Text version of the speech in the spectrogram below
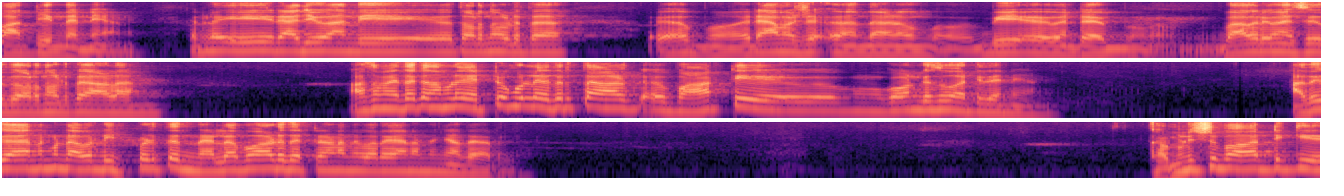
പാർട്ടിയും തന്നെയാണ്. ഈ രാജീവ് ഗാന്ധി തുറന്നു കൊടുത്ത രാമക്ഷ എന്താണ് ബി മറ്റേ ബാബരി മസ്ജിദ് തുറന്നു കൊടുത്ത ആളാണ്. ആ സമയത്തൊക്കെ നമ്മൾ ഏറ്റവും കൂടുതൽ എതിർത്ത ആൾ പാർട്ടി കോൺഗ്രസ് പാർട്ടി തന്നെയാണ്. അത് കാരണം കൊണ്ട് അവരുടെ ഇപ്പോഴത്തെ നിലപാട് തെറ്റാണെന്ന് പറയാനൊന്നും ഞാൻ തയ്യാറില്ല. കമ്മ്യൂണിസ്റ്റ് പാർട്ടിക്ക്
